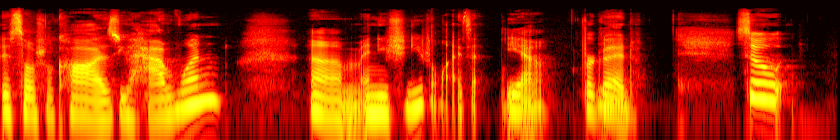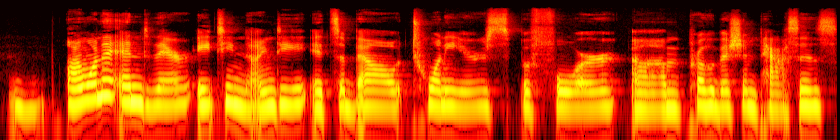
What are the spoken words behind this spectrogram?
a social cause, you have one. Um, and you should utilize it Yeah. for good. So I want to end there. 1890. It's about 20 years before um, prohibition passes.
